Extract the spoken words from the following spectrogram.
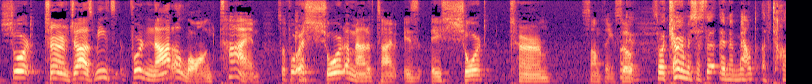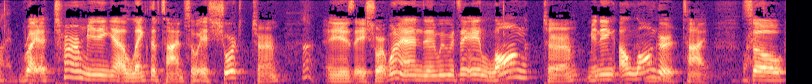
Short-term jobs means for not a long time. So for a short amount of time is a short-term something. So. okay. so a term is just a, an amount of time. Right, a term meaning yeah, a length of time. So a short term ah. is a short one, and then we would say a long term meaning a longer time. So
